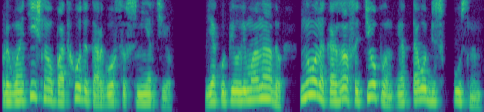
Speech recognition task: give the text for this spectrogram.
прагматичного подхода торговцев смертью. Я купил лимонаду, но он оказался теплым и оттого безвкусным.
